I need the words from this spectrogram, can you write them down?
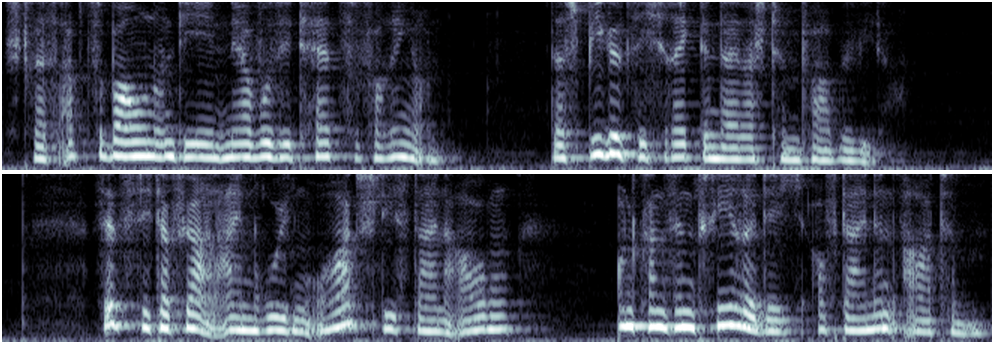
Stress abzubauen und die Nervosität zu verringern. Das spiegelt sich direkt in deiner Stimmfarbe wieder. Setz dich dafür an einen ruhigen Ort, schließ deine Augen und konzentriere dich auf deinen Atem.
